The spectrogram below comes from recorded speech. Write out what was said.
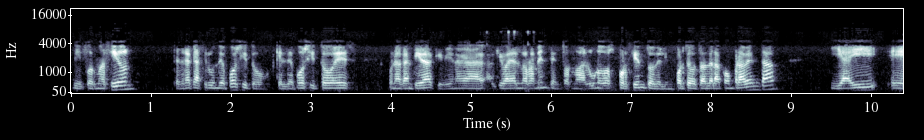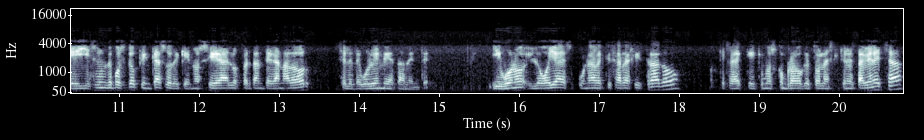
de información, tendrá que hacer un depósito, que el depósito es una cantidad que viene a equivaler normalmente en torno al 1 o 2% del importe total de la compra-venta, y ahí eh, y ese es un depósito que en caso de que no sea el ofertante ganador, se le devuelve inmediatamente. Y bueno, y luego ya es una vez que se ha registrado, que, que, hemos comprobado que toda la inscripción está bien hecha,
